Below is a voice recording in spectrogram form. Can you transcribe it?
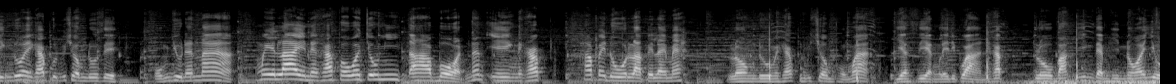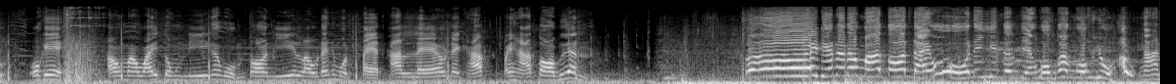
ริงด้วยครับ คุณผู้ชมดูสิ ผมอยู่ด้านหน้า ไม่ไล่นะครับ เพราะว่าเจ้านี่ตาบอดนั่นเองนะครับ ถ้าไปโดนหลับเป็นไรไหมลองดูไหมครับคุณผู้ชมผมว่าอย่าเสี่ยงเลยดีกว่านะครับโลบักยิ่งแต่พินน้อยอยู่ โอเค เอามาไว้ตรงนี้ครับผมตอนนี้เราได้ทั้งหมด 8 อันแล้วนะครับ ไปหาต่อเพื่อนเฮ้ยเดี๋ยวนะมาตอนไหนโอ้โหได้ยินเสียงผมก็งงอยู่ เอ้างาน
